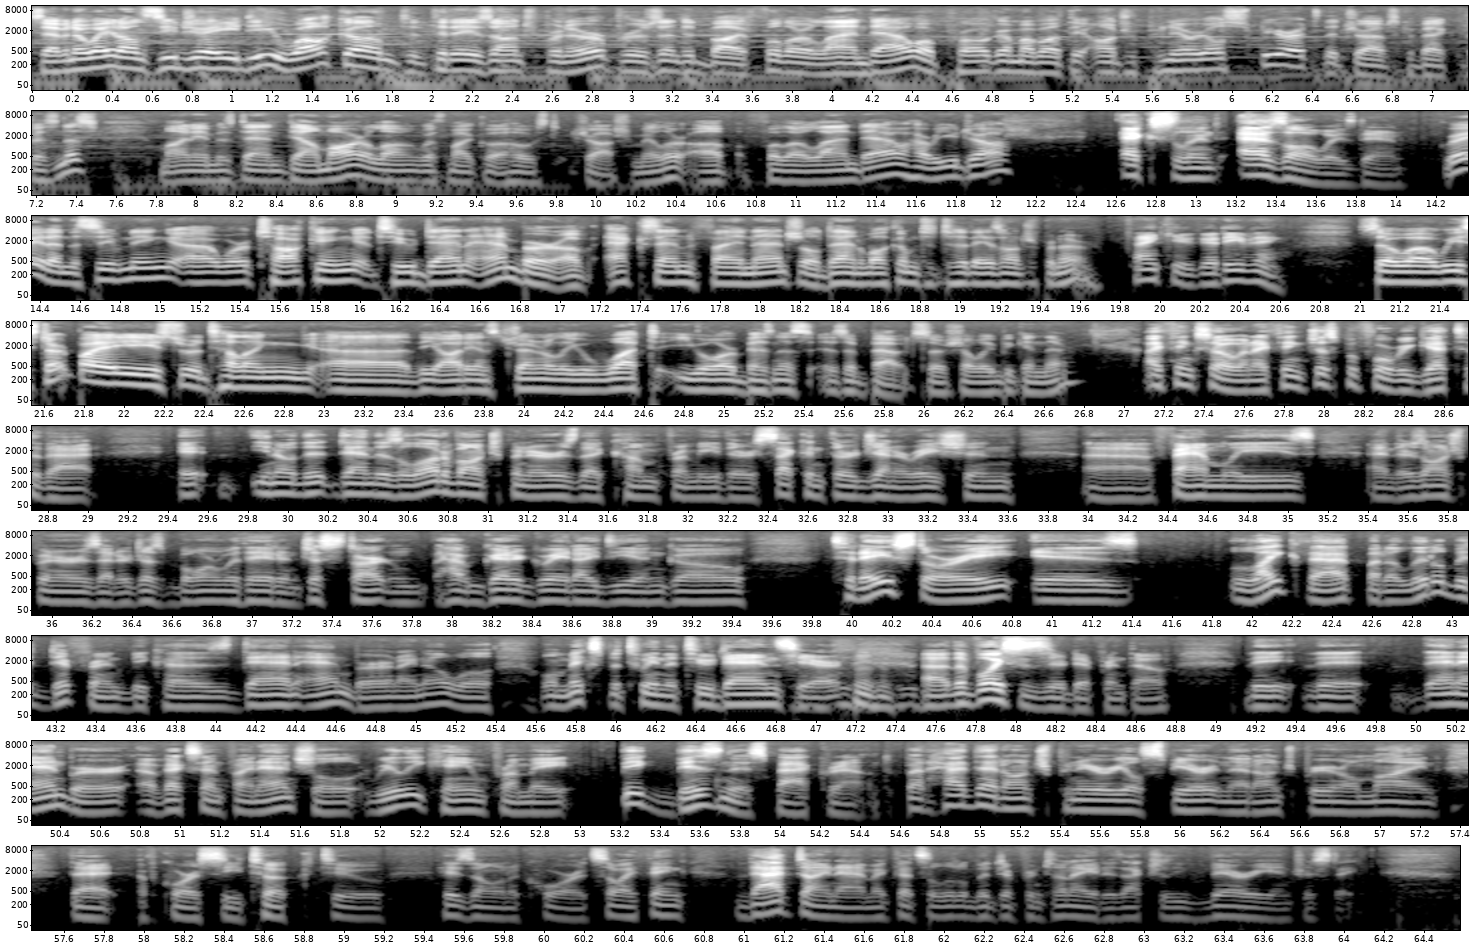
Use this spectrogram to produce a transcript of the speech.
708 on CJAD. Welcome to today's Entrepreneur, presented by Fuller Landau, a program about the entrepreneurial spirit that drives Quebec business. My name is Dan Delmar, along with my co host Josh Miller of Fuller Landau. How are you, Josh? Excellent, as always, Dan. Great. And this evening, uh, we're talking to Dan Anber of XN Financial. Dan, welcome to today's Entrepreneur. Thank you. Good evening. So, uh, we start by sort of telling uh, the audience generally what your business is about. So, shall we begin there? I think so. And I think just before we get to that, it, you know, Dan, there's a lot of entrepreneurs that come from either second, third generation uh, families, and there's entrepreneurs that are just born with it and just start and have get a great idea and go. Today's story is like that, but a little bit different because Dan Anber, and I know we'll we'll mix between the two Dans here. uh, the voices are different though. The the Dan Anber of XN Financial really came from a big business background, but had that entrepreneurial spirit and that entrepreneurial mind that, of course, he took to his own accord. So I think that dynamic that's a little bit different tonight is actually very interesting.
